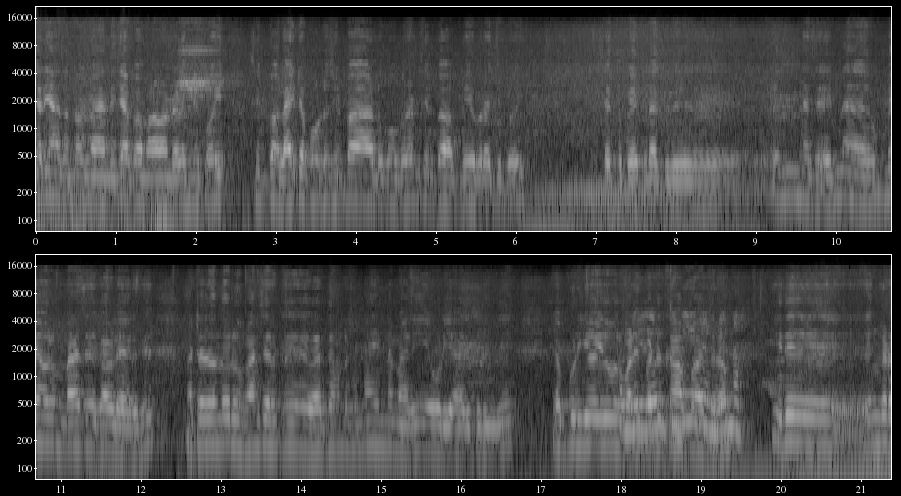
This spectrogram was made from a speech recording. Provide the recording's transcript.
சரியான சந்தோஷமாக இருந்துச்சு அப்போ மழை எழும்பி போய் சில்பா லைட்டை போட்டு சில்பாட்டு கூப்பிட்றேன்னு சில்பா அப்படியே பிறச்சி போய் செத்து போய் கிடக்குது. என்ன என்ன உண்மையாக ஒரு மனசுக்கு கவலையாக இருக்குது மற்றது வந்து ஒரு மனுஷருக்கு வருத்தம்னு சொன்னால் இந்த மாதிரி ஓடி அடிச்சிருந்து எப்படியோ இது ஒரு வழிபட்டு காப்பாற்றுறோம் இது எங்களோட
